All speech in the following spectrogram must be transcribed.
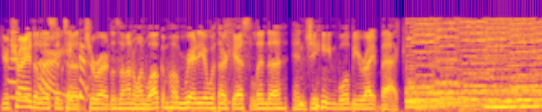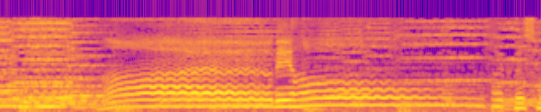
you're trying to listen to. Gerard Lozano on Welcome Home Radio with our guests Linda and Gene. We'll be right back. I'll be home for Christmas.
